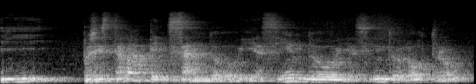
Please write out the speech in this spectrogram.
Y pues estaba pensando y haciendo y haciendo el otro,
